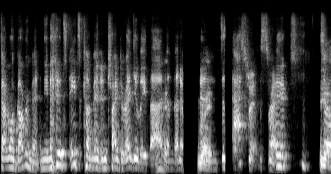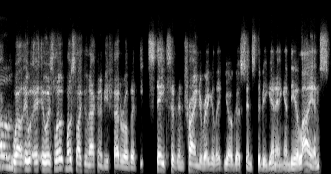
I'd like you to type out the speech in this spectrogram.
federal government in the united states come in and tried to regulate that right. and then it right. disastrous, right? So, yeah. Well, it, it was lo- most likely not going to be federal, but states have been trying to regulate yoga since the beginning. And the alliance,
